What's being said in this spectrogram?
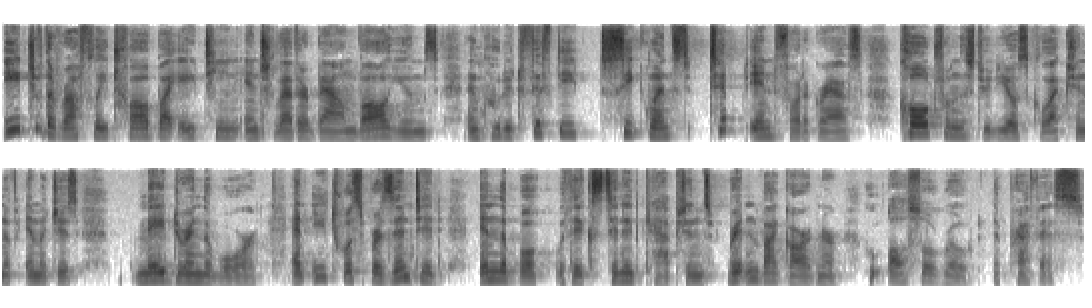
Each of the roughly 12 by 18 inch leather bound volumes included 50 sequenced, tipped in photographs culled from the studio's collection of images made during the war, and each was presented in the book with extended captions written by Gardner, who also wrote the preface.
